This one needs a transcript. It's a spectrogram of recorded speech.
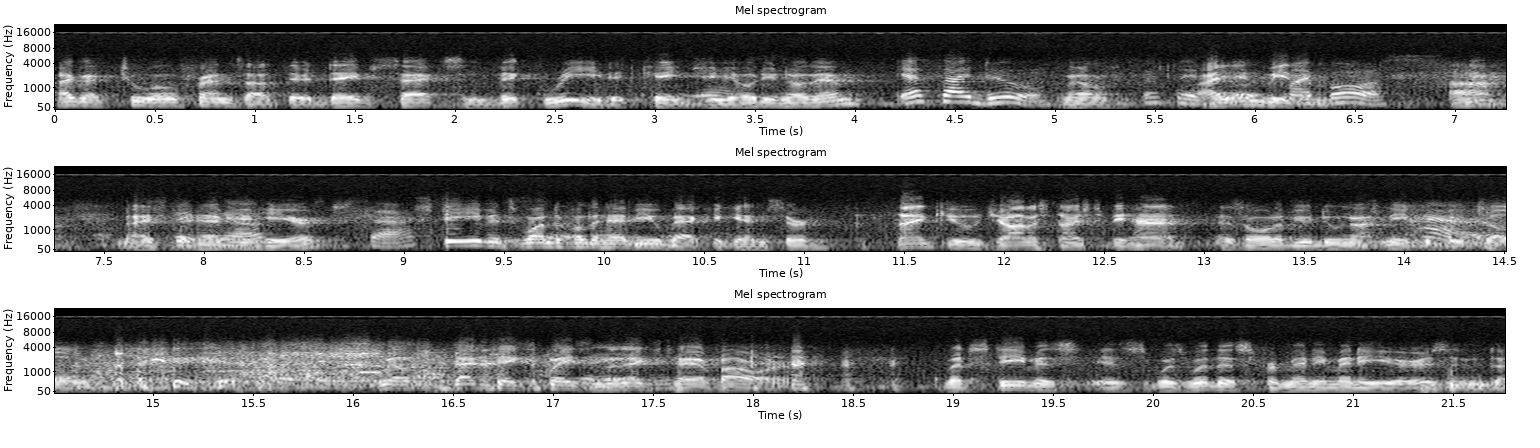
I've got two old friends out there, Dave Sachs and Vic Reed at KGO. Yes. Do you know them? Yes, I do. Well, Certainly I do. It's envy my them. boss. Ah, nice to have Speaking you here. Mr. Sachs. Steve, it's wonderful to have you back again, sir. Thank you, John. It's nice to be had. As all of you do not need to be told. well, that takes place in the next half hour. But Steve is, is, was with us for many, many years, and uh,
